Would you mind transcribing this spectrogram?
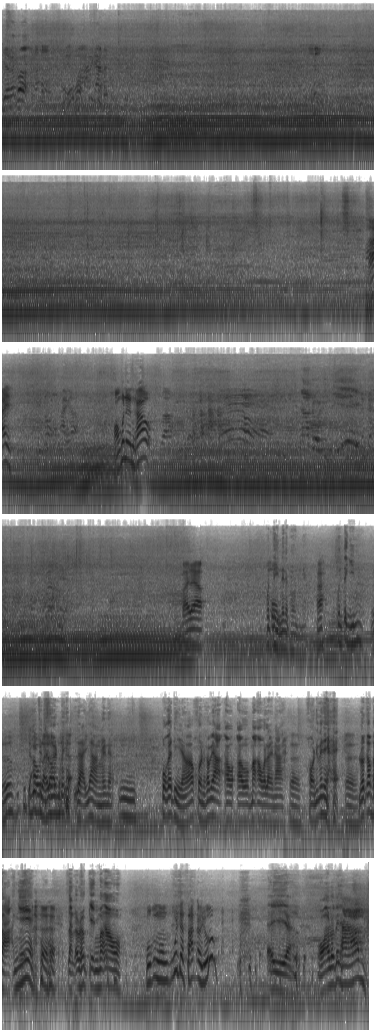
เดี๋ยวแล้วก็ ไปของคนอื่นเขาหน้าโดนจริงไปแล้วคนตีนเนี่ยพ่อเนี่ยฮะคนตีนเออกูจะเอาหลายรอบไปหลายอย่างเลยเนี่ยอืมปกตินะคนเขาไปเอาเอาเอามาเอาอะไรนะเออของนี่ไม่ได้เออรถกระบะงี้สัตว์เอารถเก่งมาเอา กูก็งงกูจะซัดเอาอยู่ ไอ้เหี้ยอ๋อเอารถไปท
